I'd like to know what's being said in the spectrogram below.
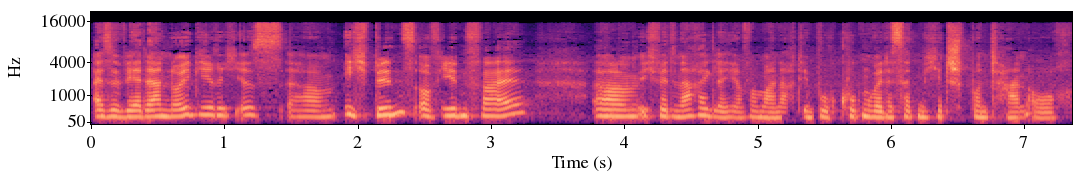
Also wer da neugierig ist, ähm, ich bin's auf jeden Fall. Ähm, ich werde nachher gleich einfach mal nach dem Buch gucken, weil das hat mich jetzt spontan auch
